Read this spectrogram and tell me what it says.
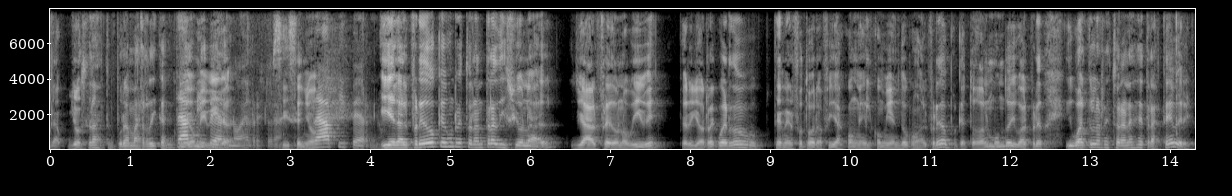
la- yo sé las tempuras más ricas que he comido en mi vida. Piperno es el restaurante. Sí, señor. Da Piperno. Y el Alfredo, que es un restaurante tradicional, ya Alfredo no vive, pero yo recuerdo tener fotografías con él comiendo con Alfredo, porque todo el mundo iba a Alfredo. Igual que los restaurantes de Trastevere,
